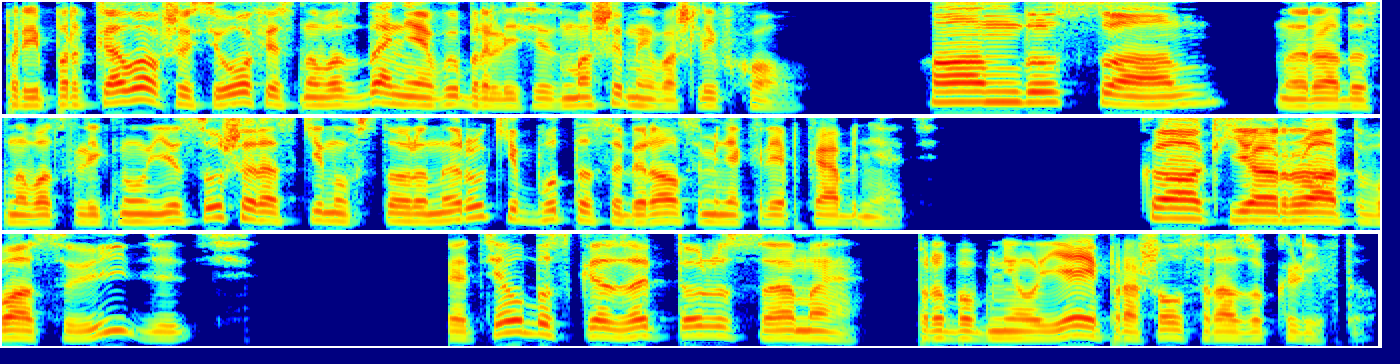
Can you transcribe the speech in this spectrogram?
Припарковавшись у офисного здания, выбрались из машины и вошли в холл. «Андусан!» — радостно воскликнул Ясуши, раскинув в стороны руки, будто собирался меня крепко обнять. «Как я рад вас видеть!» «Хотел бы сказать то же самое», — пробубнил я и прошел сразу к лифту.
